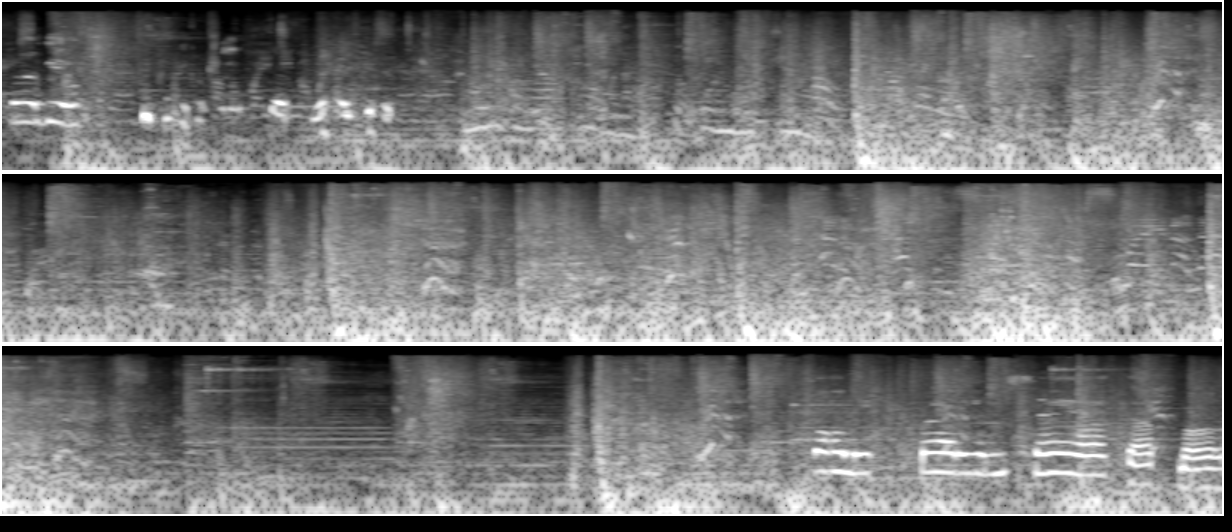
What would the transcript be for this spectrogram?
Pagi, oh. Balik pa rin sa yakap mo.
